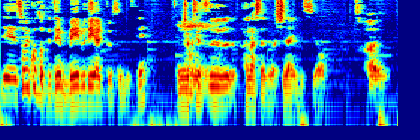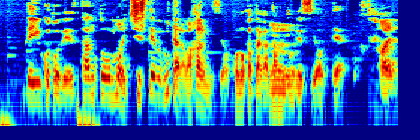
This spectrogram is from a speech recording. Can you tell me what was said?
で、そういうことって全部メールでやり取りするんですね。う。直接うん話したりはしないんですよ。はい。っていうことで、担当もシステム見たらわかるんですよ。この方が担当ですよって。はいはい。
